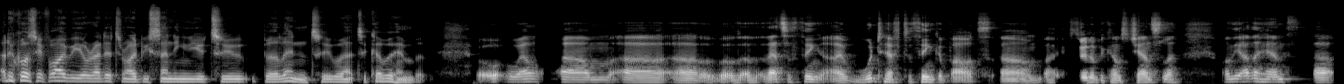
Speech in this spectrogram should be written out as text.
And of course, if I were your editor, I'd be sending you to Berlin to uh, to cover him. But oh, well, um, uh, uh, that's a thing I would have to think about um, if Söder becomes chancellor. On the other hand, uh,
